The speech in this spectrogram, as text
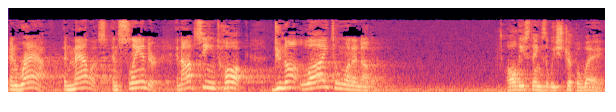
and wrath and malice and slander and obscene talk. Do not lie to one another. All these things that we strip away.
